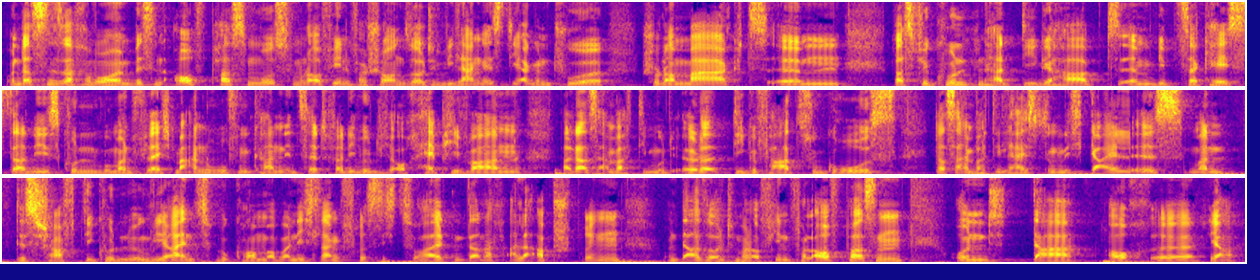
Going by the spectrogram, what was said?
Und das ist eine Sache, wo man ein bisschen aufpassen muss, wo man auf jeden Fall schauen sollte, wie lange ist die Agentur schon am Markt, ähm, was für Kunden hat die gehabt, ähm, gibt es da Case Studies, Kunden, wo man vielleicht mal anrufen kann, etc., die wirklich auch happy waren, weil da ist einfach die, oder die Gefahr zu groß, dass einfach die Leistung nicht geil ist. Man das schafft, die Kunden irgendwie reinzubekommen, aber nicht langfristig zu halten, danach alle abspringen. Und da sollte man auf jeden Fall aufpassen. Und und da auch, äh, ja,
